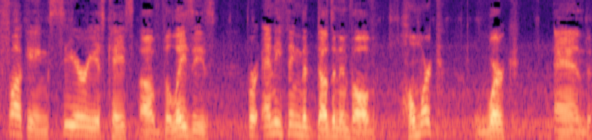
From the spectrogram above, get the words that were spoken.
fucking serious case of the lazies for anything that doesn't involve homework, work, and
